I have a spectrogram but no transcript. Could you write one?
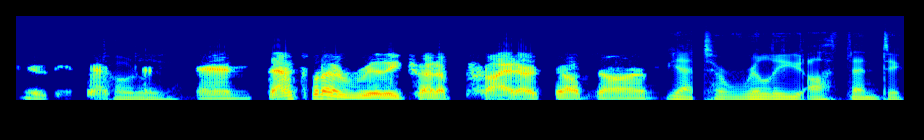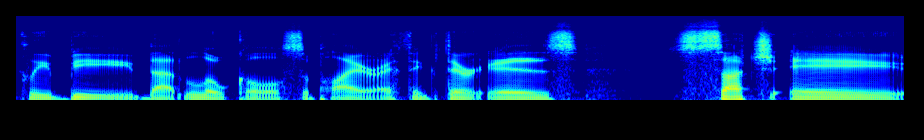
community investment. Totally. And that's what I really try to pride ourselves on. yeah, to really authentically be that local supplier. I think there is such a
